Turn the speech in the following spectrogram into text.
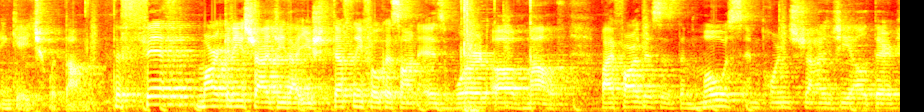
engaged with them. The fifth marketing strategy that you should definitely focus on is word of mouth. By far, this is the most important strategy out there.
